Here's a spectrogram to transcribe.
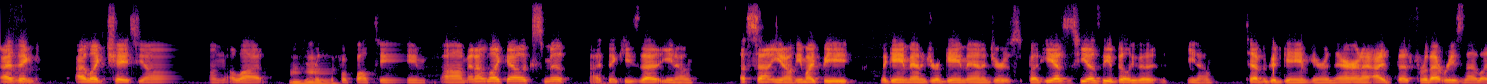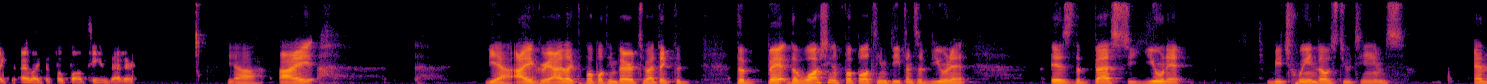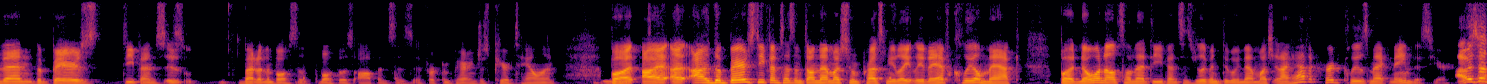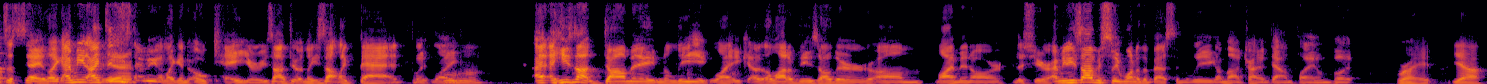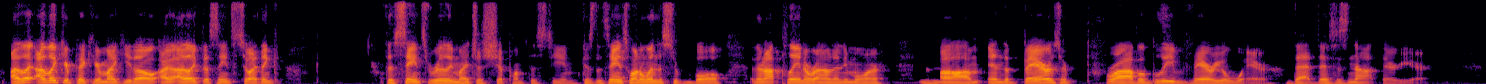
I think I like Chase Young a lot for Mhm. the football team, um, and I like Alex Smith. I think he's that you know a sound. You know, he might be the game manager of game managers, but he has he has the ability to you know to have a good game here and there. And I, I that for that reason, I like I like the football team better. Yeah, I. Yeah, I agree. I like the football team better too. I think the the the Washington football team defensive unit is the best unit between those two teams, and then the Bears defense is better than both of both those offenses if we're comparing just pure talent. But I, I, I the Bears defense hasn't done that much to impress me lately. They have Khalil Mack, but no one else on that defense has really been doing that much, and I haven't heard Khalil Mack name this year. I was about to say, like, I mean, I think Yeah. he's having like an okay year. He's not doing like he's not like bad, but like Mhm. I, I- he's not dominating the league like a, a lot of these other um, linemen are this year. I mean, he's obviously one of the best in the league. I'm not trying to downplay him, but Right. Yeah. I like I like your pick here, Mikey. Though I, I like the Saints too. I think the Saints really might just ship pump this team because the Saints want to win the Super Bowl. And they're not playing around anymore. Mhm. Um, and the Bears are probably very aware that this is not their year.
